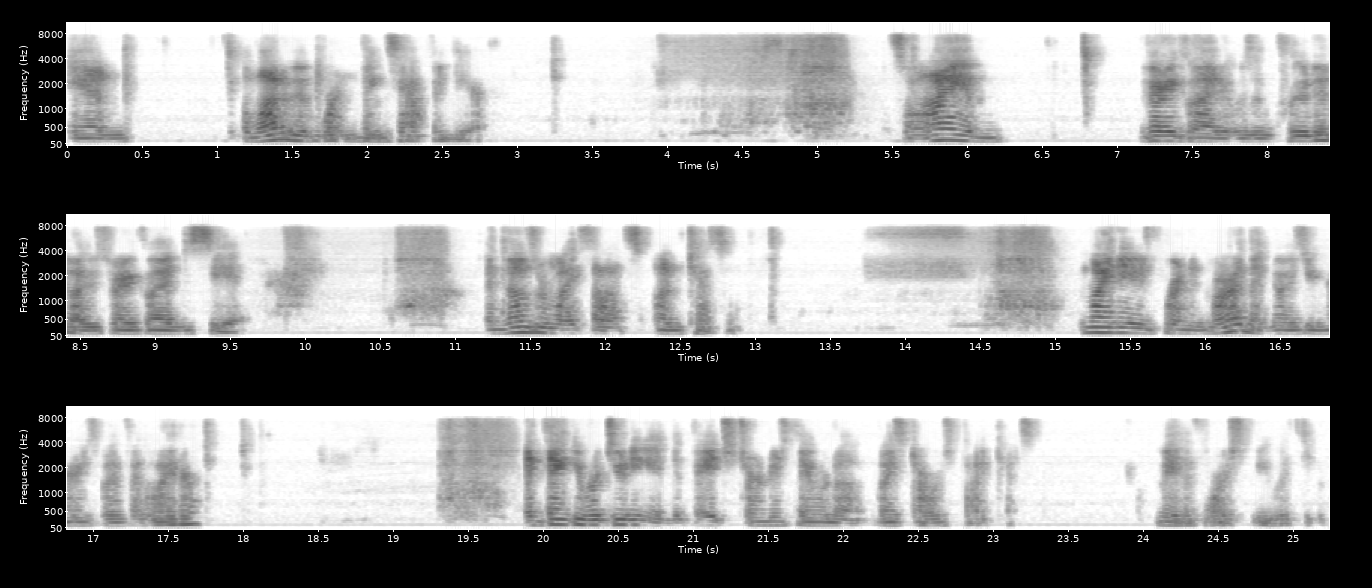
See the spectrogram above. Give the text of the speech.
And a lot of important things happened here. So I am very glad it was included. I was very glad to see it. And those are my thoughts on Kessel. My name is Brendan Marr. That noise you hear is my ventilator. And thank you for tuning in to Page Turners They Were Not, my Star Wars podcast. May the Force be with you.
